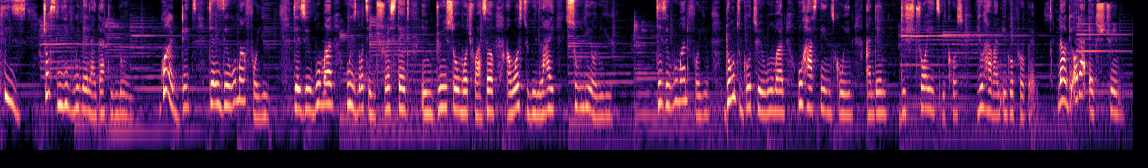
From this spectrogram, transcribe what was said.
please just leave women like that alone. Go and date. There is a woman for you. There's a woman who is not interested in doing so much for herself and wants to rely solely on you. There's a woman for you. Don't go to a woman who has things going and then destroy it because you have an ego problem. Now, the other extreme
